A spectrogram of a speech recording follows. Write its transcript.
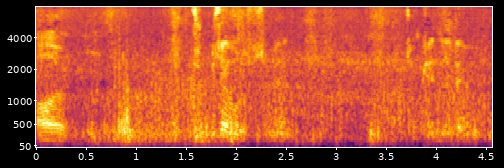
어, 축구장으로 쓰면 좋겠는데요.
